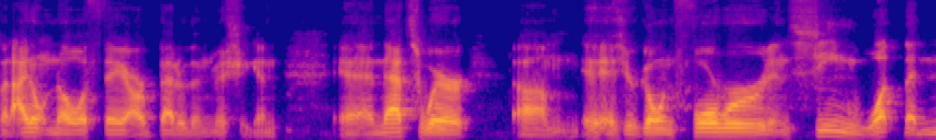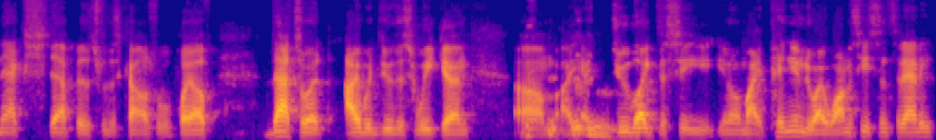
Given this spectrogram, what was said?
but I don't know if they are better than Michigan and that's where um, as you're going forward and seeing what the next step is for this college football playoff, that's what I would do this weekend. Um, I, I, do like to see, you know, my opinion. Do I want to see Cincinnati?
